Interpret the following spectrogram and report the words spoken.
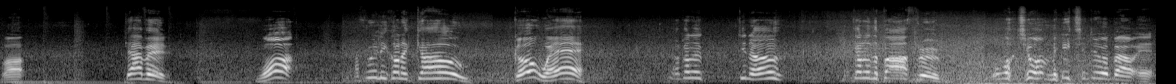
What? Gavin. What? I've really got to go. Go where? I've got to, you know, go to the bathroom. Well, what do you want me to do about it?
